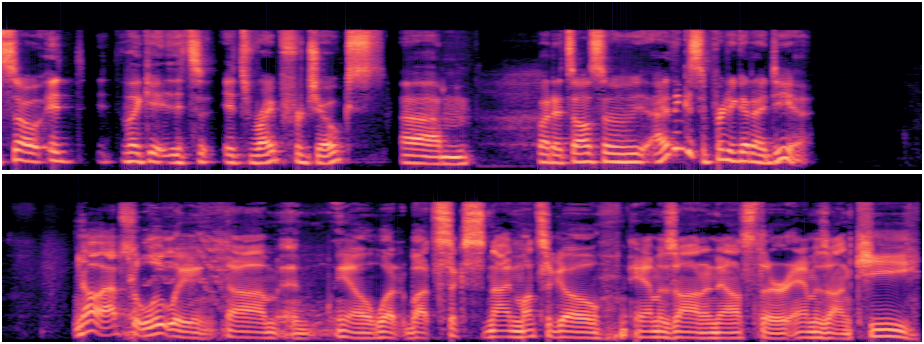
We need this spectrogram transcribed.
so it, it like it, it's it's ripe for jokes, um, but it's also I think it's a pretty good idea. No, absolutely. Um, and you know what? About six nine months ago, Amazon announced their Amazon Key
